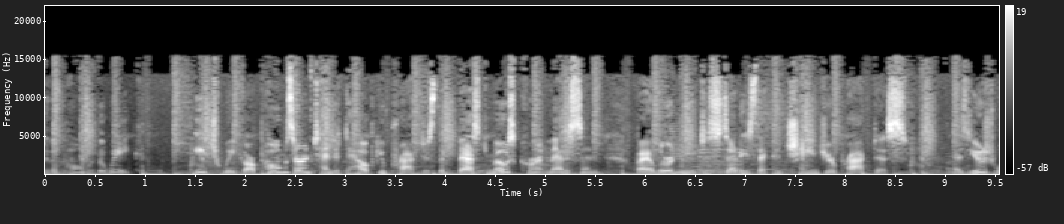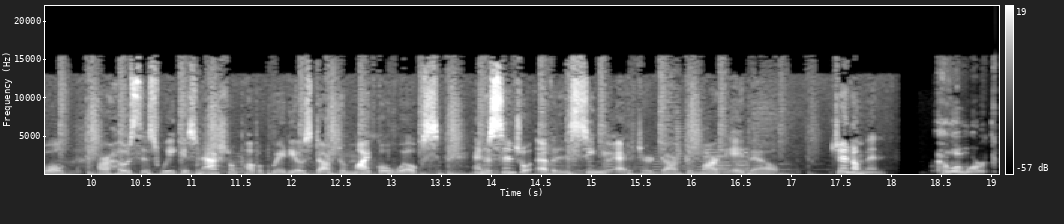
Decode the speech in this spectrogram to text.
to the Poem of the Week. Each week, our poems are intended to help you practice the best, most current medicine by alerting you to studies that could change your practice. As usual, our host this week is National Public Radio's Dr. Michael Wilkes and Essential Evidence Senior Editor Dr. Mark Ebell. Gentlemen. Hello, Mark.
